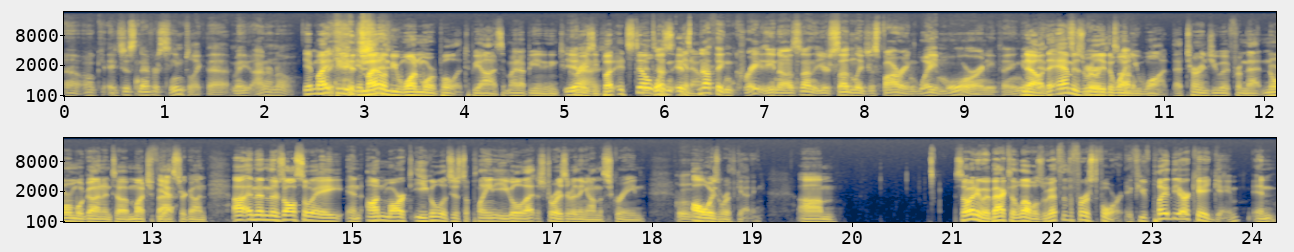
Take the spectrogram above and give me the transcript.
Oh, okay. It just never seems like that. Maybe I don't know. It might be. It might only be one more bullet. To be honest, it might not be anything too yeah, crazy. But it still it was. It's know, nothing crazy. You know, it's not that you're suddenly just firing way more or anything. No, it, the M is really the subtle. one you want. That turns you from that normal gun into a much faster yeah. gun. Uh, and then there's also a an unmarked eagle. It's just a plain eagle that destroys everything on the screen. Mm-hmm. Always worth getting. Um, so anyway, back to the levels. We got through the first four. If you've played the arcade game, and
